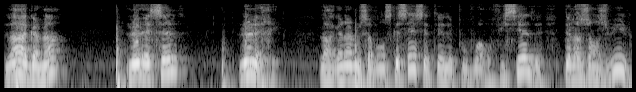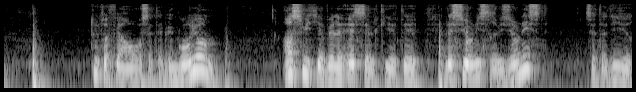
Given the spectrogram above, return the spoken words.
la Haganah, le SL, le Lehi. La nous savons ce que c'est, c'était le pouvoir officiel de, l'agence juive. Tout à fait en haut, c'était Ben Gurion. Ensuite, il y avait le SL qui était les sionistes révisionnistes, c'est-à-dire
